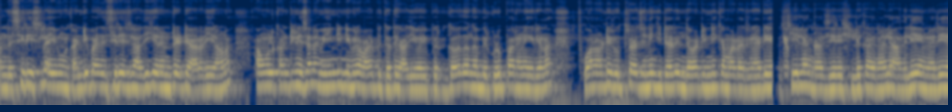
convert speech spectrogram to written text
அந்த சீரீஸில் இவங்க கண்டிப்பாக இந்த சீரீஸில் அதிக ரன் ரேட் யார் அடிக்கிறாங்களோ அவங்களுக்கு கண்டினியூஸாக நம்ம இந்தியன் டீமில் வாய்ப்பு தரத்துக்கு அதிக வாய்ப்பு இருக்குது கௌதம் கம்பீர் கொடுப்பாரு நினைக்கிறேன்னா போன வாட்டி ருத்ராஜ் நீக்கிட்டார் இந்த வாட்டி நீக்க மாட்டார். நிறைய ஸ்ரீலங்கா சீரீஸ் இருக்கு அதனால அதுலேயே நிறைய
